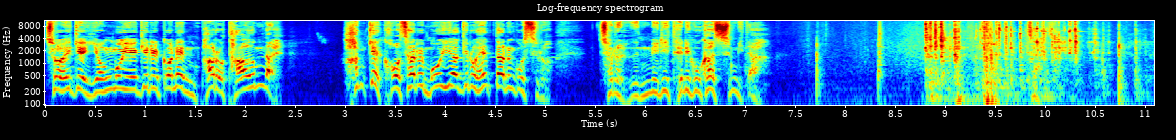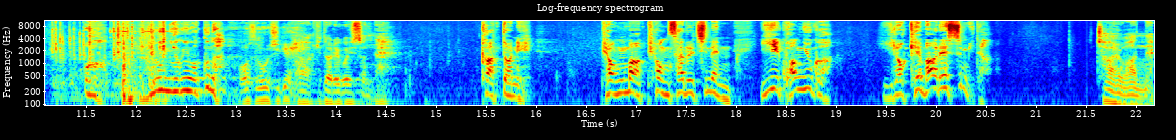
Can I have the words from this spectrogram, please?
저에게 영모 얘기를 꺼낸 바로 다음 날 함께 거사를 모의하기로 했다는 곳으로 저를 은밀히 데리고 갔습니다. 어, 유웅형이 왔구나. 어서 오시게. 아, 기다리고 있었네. 갔더니 병마 평사를 지낸 이광유가 이렇게 말했습니다. 잘 왔네.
